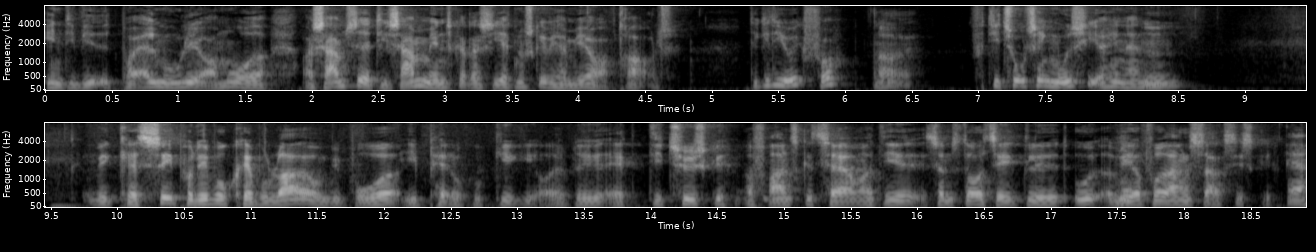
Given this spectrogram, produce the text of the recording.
individet på alle mulige områder, og samtidig de samme mennesker, der siger, at nu skal vi have mere opdragelse. Det kan de jo ikke få. Nej. For de to ting modsiger hinanden. Mm. Vi kan se på det vokabularium, vi bruger i pædagogik i øjeblikket, at de tyske og franske termer, de er sådan stort set glædet ud, og vi ja. har fået angsaksiske. Ja.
